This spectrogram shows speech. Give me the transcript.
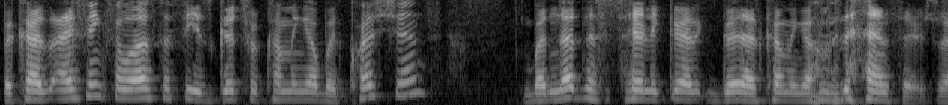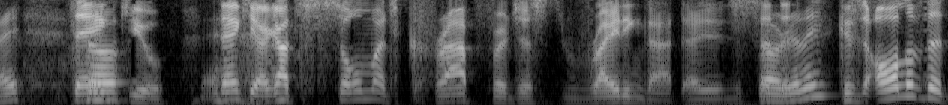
because I think philosophy is good for coming up with questions but not necessarily good, good at coming up with answers, right? Thank so, you. Thank you. I got so much crap for just writing that. I just said oh, that, really? Because all of the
